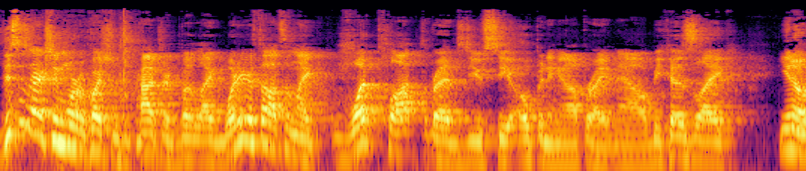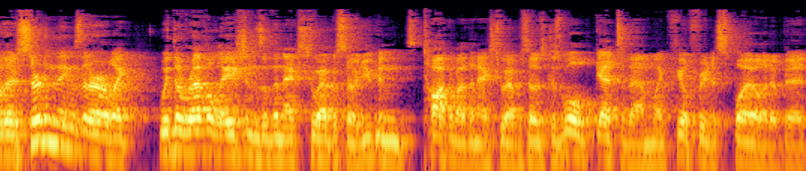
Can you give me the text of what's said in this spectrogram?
this is actually more of a question for Patrick. But like, what are your thoughts on like what plot threads do you see opening up right now? Because like you know, there's certain things that are like with the revelations of the next two episodes. You can talk about the next two episodes because we'll get to them. Like, feel free to spoil it a bit.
